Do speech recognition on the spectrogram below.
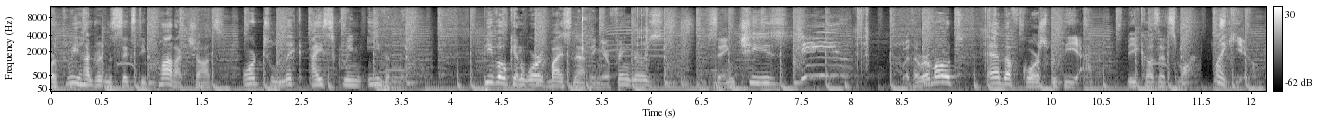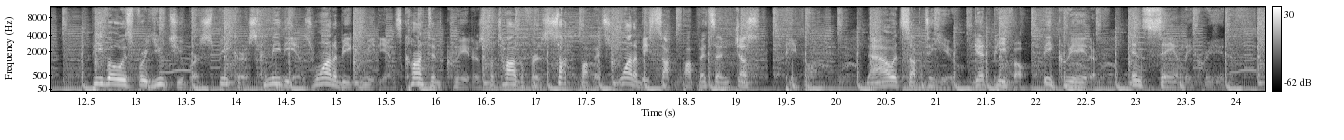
for 360 product shots or to lick ice cream evenly. Pivo can work by snapping your fingers, saying cheese, cheese, with a remote, and of course with the app, because it's smart, like you. Pivo is for YouTubers, speakers, comedians, wannabe comedians, content creators, photographers, sock puppets, wannabe sock puppets, and just people. Now it's up to you. Get Pivo. Be creative. Insanely creative.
